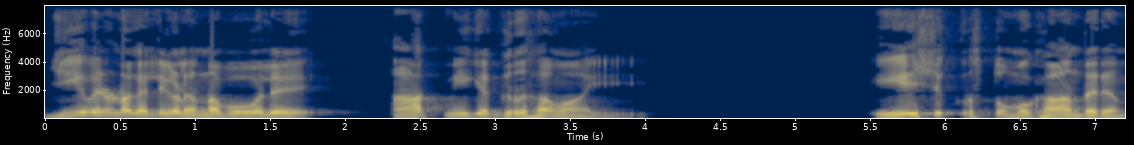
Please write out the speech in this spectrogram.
ജീവനുള്ള കല്ലുകൾ എന്ന പോലെ ആത്മീക ഗൃഹമായി യേശുക്രിസ്തു മുഖാന്തരം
